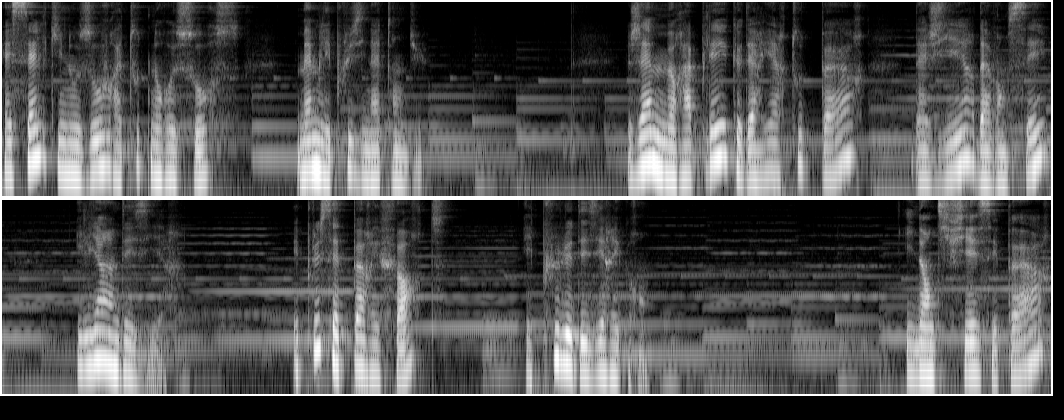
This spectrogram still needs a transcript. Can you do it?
est celle qui nous ouvre à toutes nos ressources, même les plus inattendues. J'aime me rappeler que derrière toute peur d'agir, d'avancer, il y a un désir. Et plus cette peur est forte, et plus le désir est grand. Identifier ces peurs,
